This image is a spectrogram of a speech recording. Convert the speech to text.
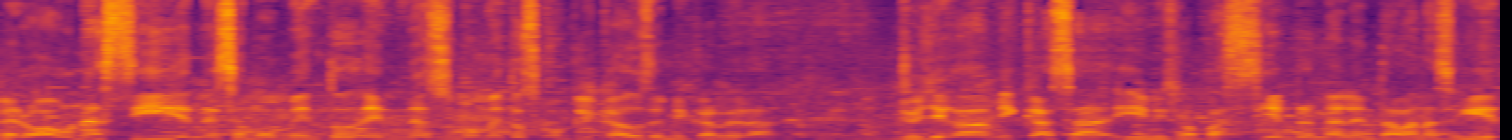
Pero aún así, en ese momento, en esos momentos complicados de mi carrera, yo llegaba a mi casa y mis papás siempre me alentaban a seguir,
